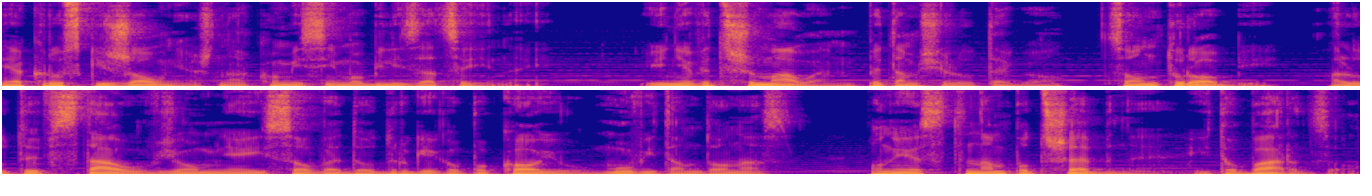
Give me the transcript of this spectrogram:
jak ruski żołnierz na komisji mobilizacyjnej. I nie wytrzymałem, pytam się Lutego, co on tu robi. A Luty wstał, wziął mnie i sowę do drugiego pokoju, mówi tam do nas. On jest nam potrzebny i to bardzo.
